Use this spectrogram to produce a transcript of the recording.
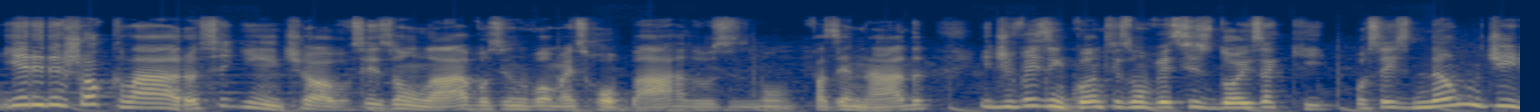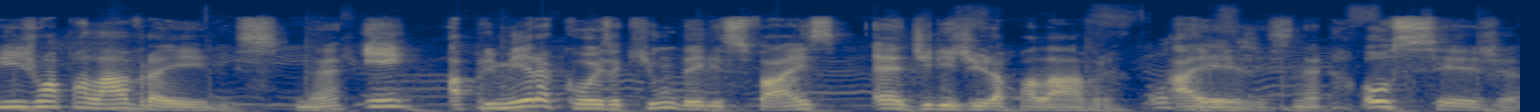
E ele deixou claro é o seguinte, ó, vocês vão lá, vocês não vão mais roubar, vocês não vão fazer nada, e de vez em quando vocês vão ver esses dois aqui. Vocês não dirijam a palavra a eles, né? E a primeira coisa que um deles faz é dirigir a palavra Ou a seja- eles, né? Ou seja,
